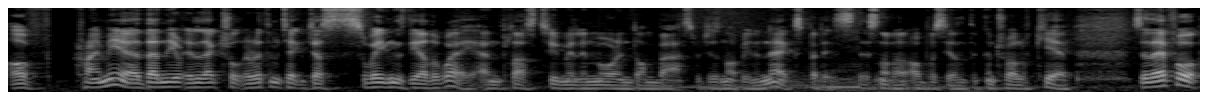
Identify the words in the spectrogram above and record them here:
of Crimea, then the electoral arithmetic just swings the other way, and plus two million more in Donbass, which has not been annexed, but it's, it's not obviously under the control of Kiev. So, therefore,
